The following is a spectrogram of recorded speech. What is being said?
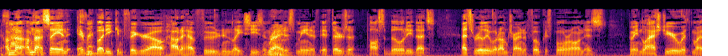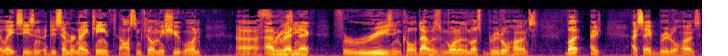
It's I'm not- not. I'm not saying not- everybody can figure out how to have food in late season. Right. I just mean if, if there's a possibility, that's that's really what I'm trying to focus more on. Is I mean, last year with my late season, December 19th, Austin filmed me shoot one uh, out of redneck, freezing cold. That was one of the most brutal hunts. But I I say brutal hunts.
